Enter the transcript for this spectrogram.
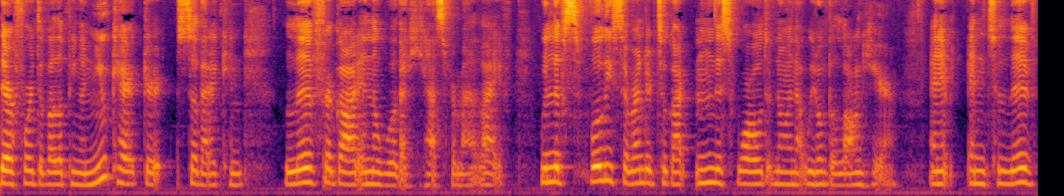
therefore, developing a new character so that I can live for God in the will that He has for my life. We live fully surrendered to God in this world, knowing that we don't belong here. And, it, and to live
